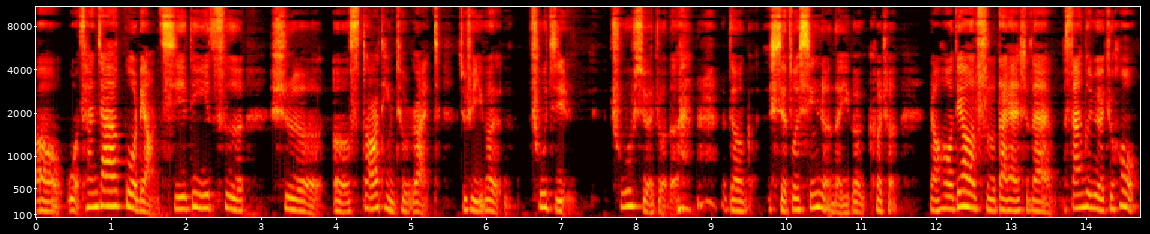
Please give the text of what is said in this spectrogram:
呃，我参加过两期，第一次是呃，starting to write，就是一个初级初学者的的写作新人的一个课程。然后第二次大概是在三个月之后，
